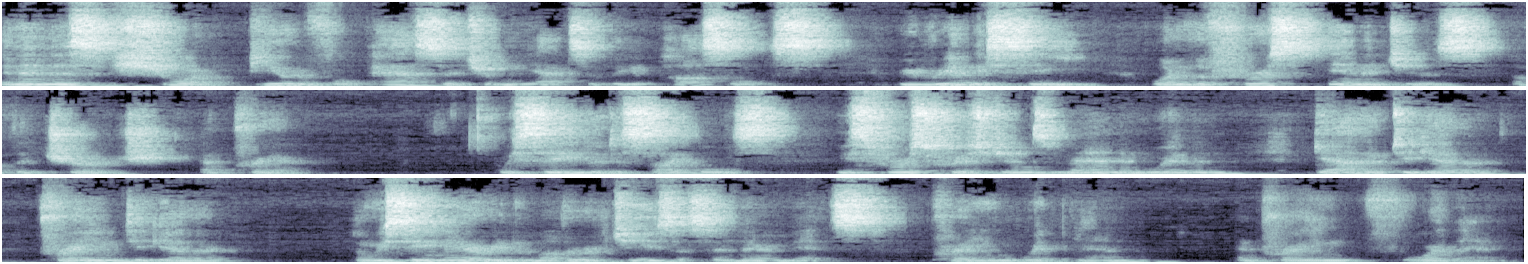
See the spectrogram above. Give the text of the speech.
And in this short, beautiful passage from the Acts of the Apostles, we really see one of the first images of the church at prayer. We see the disciples, these first Christians, men and women, gathered together, praying together. And we see Mary, the mother of Jesus, in their midst, praying with them and praying for them.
